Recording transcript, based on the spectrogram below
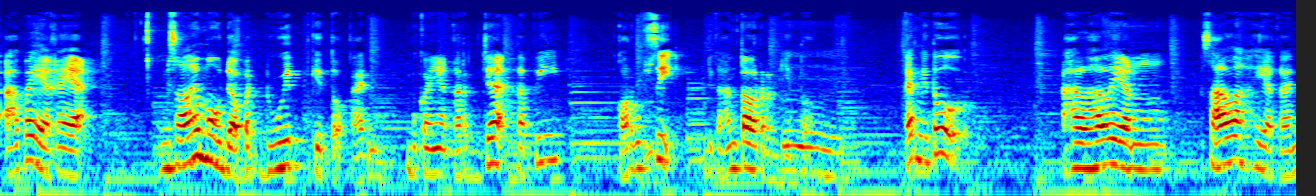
apa ya kayak misalnya mau dapat duit gitu kan bukannya kerja tapi korupsi di kantor gitu. Hmm. kan itu hal-hal yang salah ya kan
